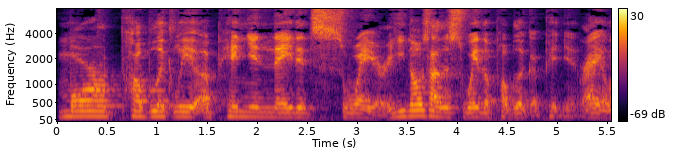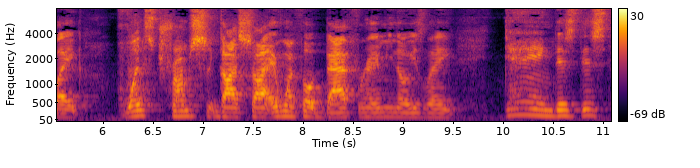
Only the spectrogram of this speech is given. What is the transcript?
more publicly opinionated swayer. He knows how to sway the public opinion, right? Like once Trump got shot, everyone felt bad for him. You know, he's like, dang, this this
